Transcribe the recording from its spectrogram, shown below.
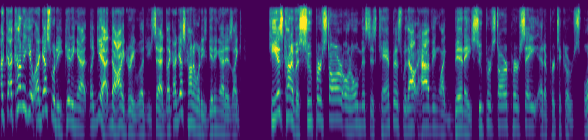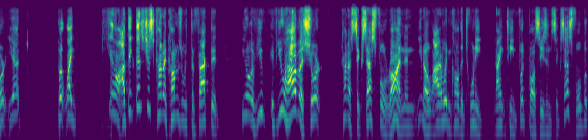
I, I kind of get. I guess what he's getting at, like, yeah, no, I agree with what you said. Like, I guess kind of what he's getting at is like he is kind of a superstar on Ole Miss's campus without having like been a superstar per se at a particular sport yet. But like, you know, I think that's just kind of comes with the fact that, you know, if you if you have a short kind of successful run, and you know, I wouldn't call the 2019 football season successful, but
